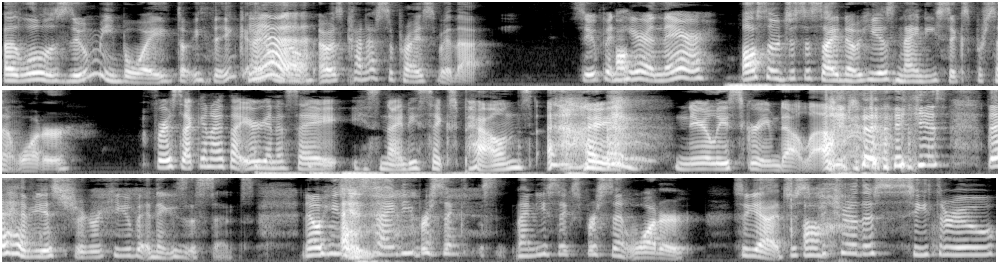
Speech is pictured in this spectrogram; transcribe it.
a little zoomy boy, don't you think? I don't Yeah. know. I was kind of surprised by that. Zooping Oh. here and there. Also, just a side note, he has 96% water. For a second, I thought you were going to say he's 96 pounds, and I nearly screamed out loud. he is the heaviest sugar cube in existence. No, he's just 90%, 96% water. So yeah, just Ugh. picture this see-through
